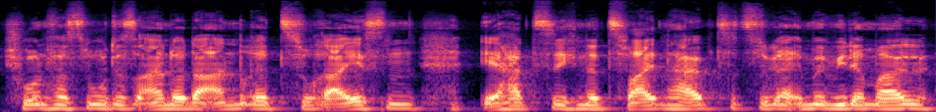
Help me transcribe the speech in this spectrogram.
schon versucht, das eine oder andere zu reißen. Er hat sich in der zweiten Halbzeit sogar immer wieder mal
